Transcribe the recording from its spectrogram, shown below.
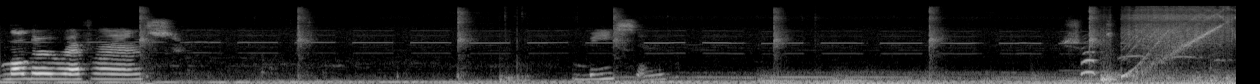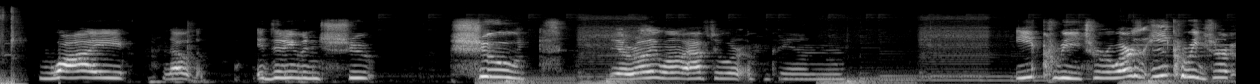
Boulder reference. Beeson. Shut. Why? No, it didn't even shoot. Shoot. They really won't have to work. Okay, um, E creature. Where's E creature?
